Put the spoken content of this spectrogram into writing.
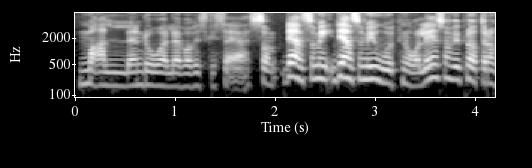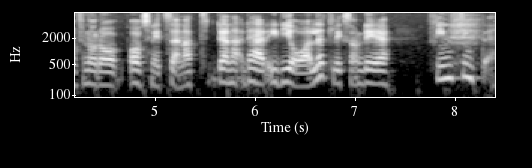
mallen då eller vad vi ska säga. Som, den, som är, den som är ouppnåelig som vi pratade om för några av, avsnitt sedan. Att den här, det här idealet liksom, det finns inte.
